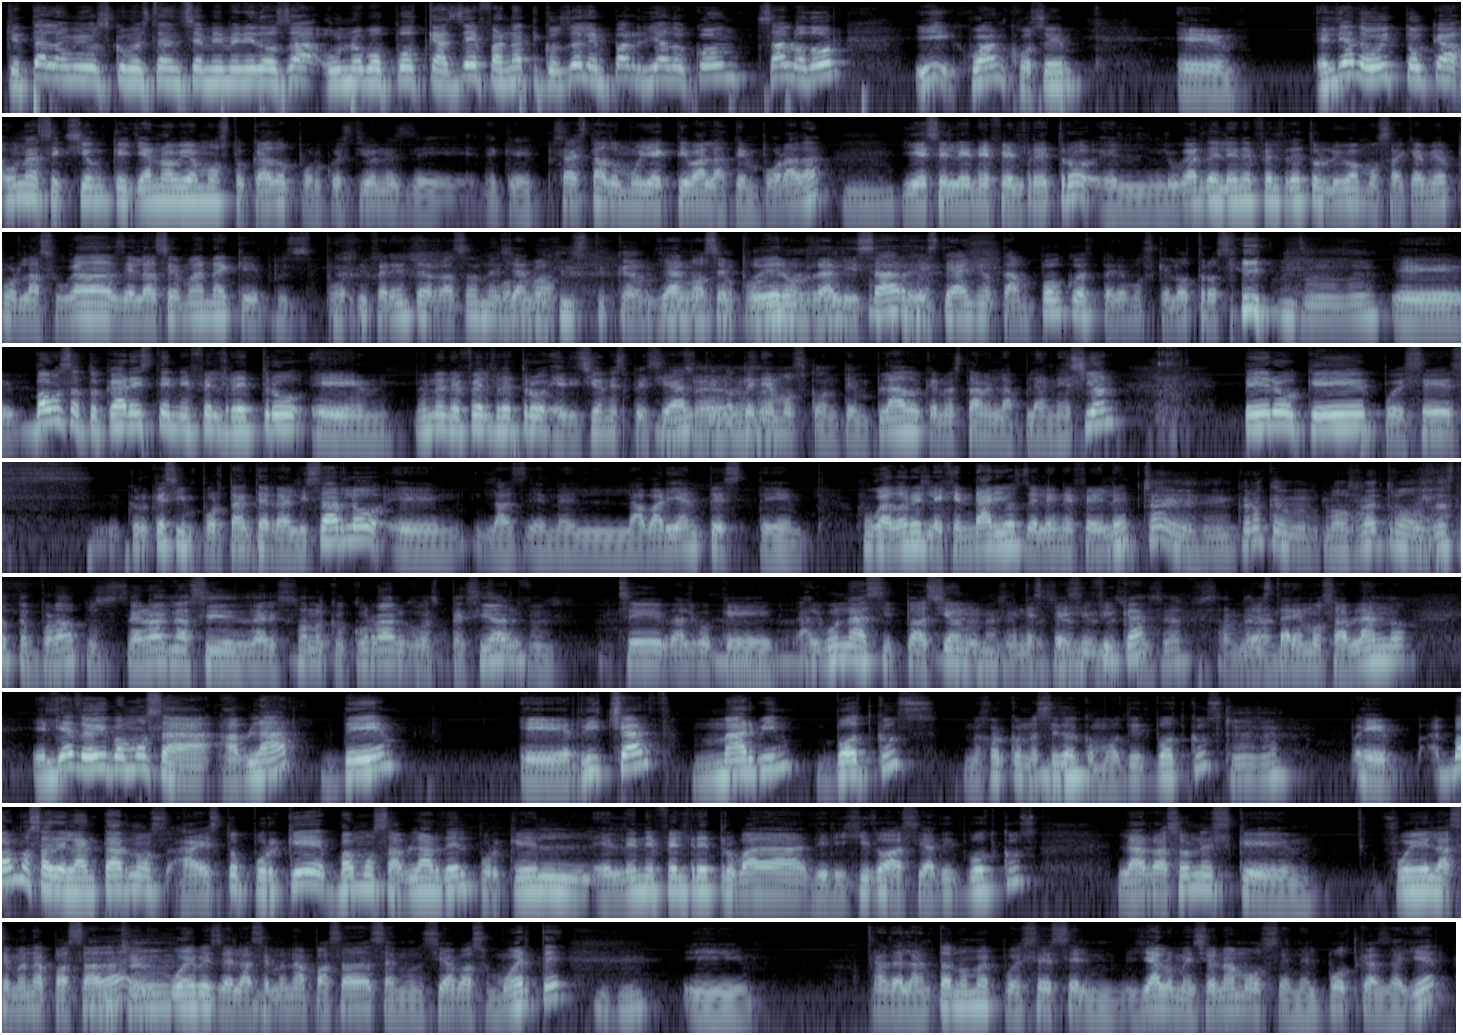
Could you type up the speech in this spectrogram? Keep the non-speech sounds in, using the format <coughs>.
¿Qué tal amigos? ¿Cómo están? Sean bienvenidos a un nuevo podcast de fanáticos del emparrillado con Salvador y Juan José. Eh, el día de hoy toca una sección que ya no habíamos tocado por cuestiones de, que se ha estado muy activa la temporada mm. y es el NFL Retro. En lugar del NFL Retro lo íbamos a cambiar por las jugadas de la semana que pues por <laughs> diferentes razones ya, no, ya no, se pudieron realizar. <laughs> Este año tampoco, esperemos que el otro sí. Eh, vamos a tocar este NFL Retro, eh, un NFL Retro edición especial que no teníamos contemplado, que no estaba en la planeación pero que pues es, creo que es importante realizarlo en, las, en la variante este, jugadores legendarios del NFL. Sí, creo que los retros de esta temporada pues serán así, solo que ocurra algo especial. Pues. Sí, algo que, alguna situación, en específica, pues, estaremos hablando. El día de hoy vamos a hablar de eh, Richard Marvin Botkus, mejor conocido como Did Botkus. Sí, sí. Eh, vamos a adelantarnos a esto. ¿Por qué vamos a hablar de él? ¿Por qué el, NFL Retro va dirigido hacia Dit Botkus? La razón es que fue la semana pasada, el jueves de la semana pasada se anunciaba su muerte. Y adelantándome, pues es el, ya lo mencionamos en el podcast de ayer,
